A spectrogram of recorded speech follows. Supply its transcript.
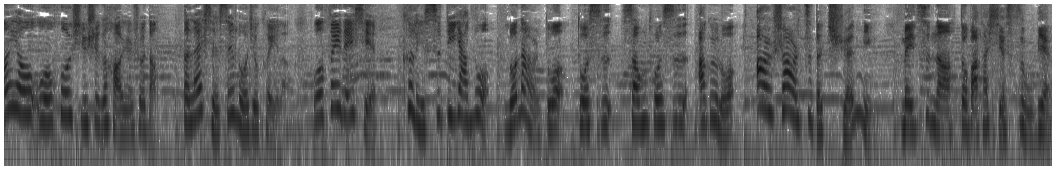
网友我或许是个好人说道：“本来写 C 罗就可以了，我非得写克里斯蒂亚诺、罗纳尔多、多斯、桑托斯、阿圭罗，二十二字的全名，每次呢都把它写四五遍。”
